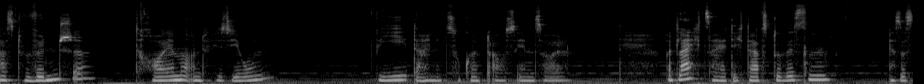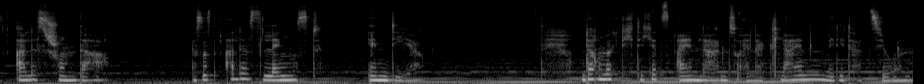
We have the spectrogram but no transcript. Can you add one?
hast Wünsche, Träume und Visionen, wie deine Zukunft aussehen soll. Und gleichzeitig darfst du wissen, es ist alles schon da. Es ist alles längst in dir. Und darum möchte ich dich jetzt einladen zu einer kleinen Meditation.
